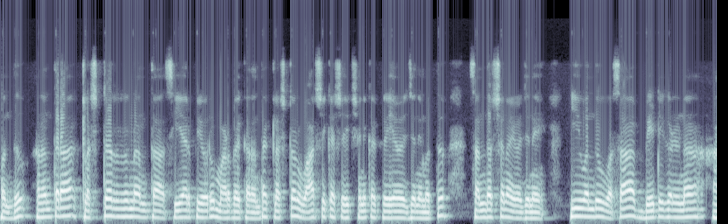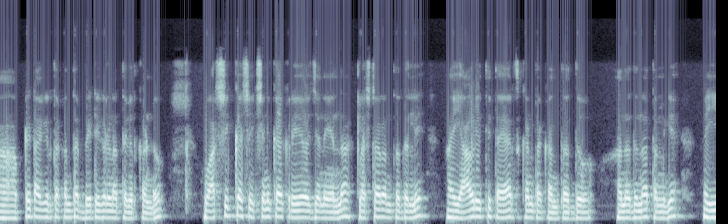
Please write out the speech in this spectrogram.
ಒಂದು. ಅನಂತರ ಕ್ಲಸ್ಟರ್ನಂಥ ಸಿ ಆರ್ ಪಿ ಅವರು ಮಾಡಬೇಕಾದಂಥ ಕ್ಲಸ್ಟರ್ ವಾರ್ಷಿಕ ಶೈಕ್ಷಣಿಕ ಕ್ರಿಯಾ ಯೋಜನೆ ಮತ್ತು ಸಂದರ್ಶನ ಯೋಜನೆ. ಈ ಒಂದು ಹೊಸ ಭೇಟಿಗಳನ್ನ ಅಪ್ಡೇಟ್ ಆಗಿರ್ತಕ್ಕಂಥ ಭೇಟಿಗಳನ್ನ ತೆಗೆದುಕೊಂಡು ವಾರ್ಷಿಕ ಶೈಕ್ಷಣಿಕ ಕ್ರಿಯೋಜನೆಯನ್ನು ಕ್ಲಸ್ಟರ್ ಹಂತದಲ್ಲಿ ಯಾವ ರೀತಿ ತಯಾರಿಸ್ಕೊಳ್ತಕ್ಕಂಥದ್ದು ಅನ್ನೋದನ್ನು ತಮಗೆ ಈ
